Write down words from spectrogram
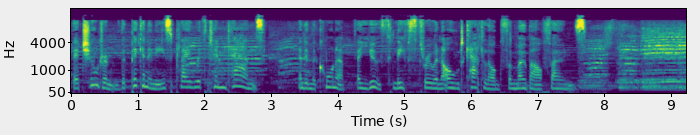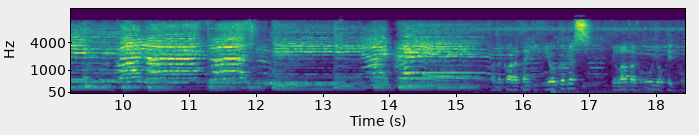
Their children, the pickaninnies, play with tin cans. And in the corner, a youth leafs through an old catalogue for mobile phones. Father God, I thank you for your goodness, your love over all your people.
